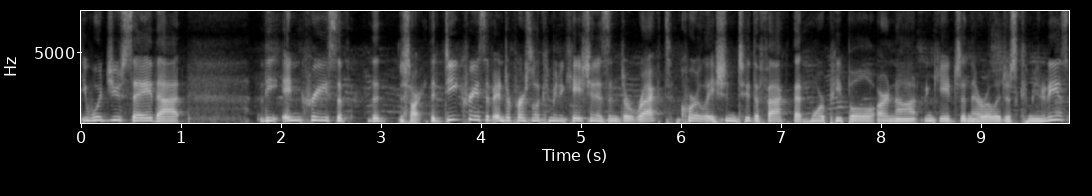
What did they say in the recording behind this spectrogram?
would you say that the increase of the sorry the decrease of interpersonal communication is in direct correlation to the fact that more people are not engaged in their religious communities?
